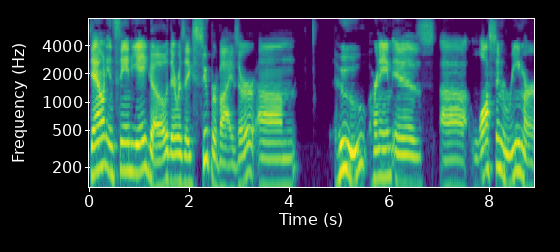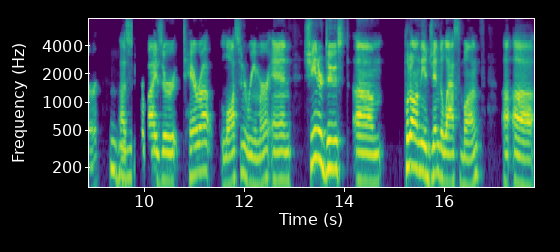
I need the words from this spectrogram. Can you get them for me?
down in San Diego, there was a supervisor um, who her name is uh, Lawson Remer, mm-hmm. uh, supervisor Terra Lawson Remer, and she introduced, um, put on the agenda last month. Uh, uh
